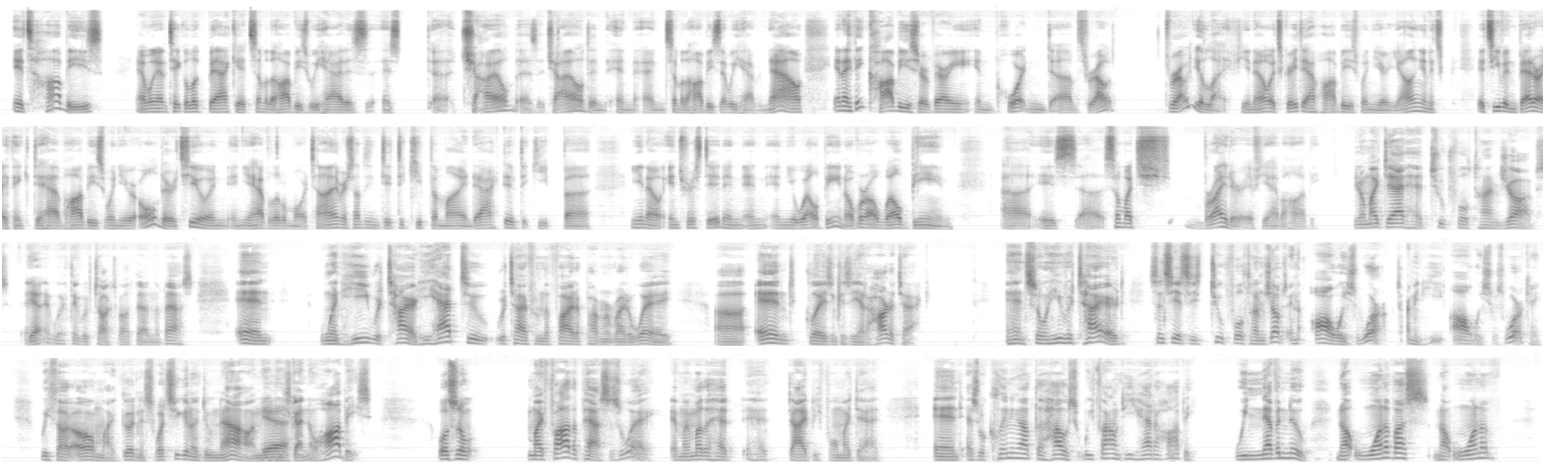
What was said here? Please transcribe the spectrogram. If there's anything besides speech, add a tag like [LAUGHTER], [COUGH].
it's hobbies, and we're going to take a look back at some of the hobbies we had as as a child, as a child, and and and some of the hobbies that we have now. And I think hobbies are very important um, throughout throughout your life. You know, it's great to have hobbies when you're young, and it's it's even better, I think, to have hobbies when you're older too, and, and you have a little more time or something to, to keep the mind active, to keep uh, you know interested in in, in your well being, overall well being. Uh, is uh, so much brighter if you have a hobby. You know, my dad had two full time jobs. and Yeah. I think we've talked about that in the past. And when he retired, he had to retire from the fire department right away uh, and glazing because he had a heart attack. And so when he [LAUGHS] retired, since he has these two full time jobs and always worked, I mean, he always was working. We thought, oh my goodness, what's he going to do now? I mean, Yeah. he's got no hobbies. Well, so my father passes away, and my mother had, had died before my dad. And as we're cleaning out the house, we found he had a hobby. We never knew. Not one of us, not one of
